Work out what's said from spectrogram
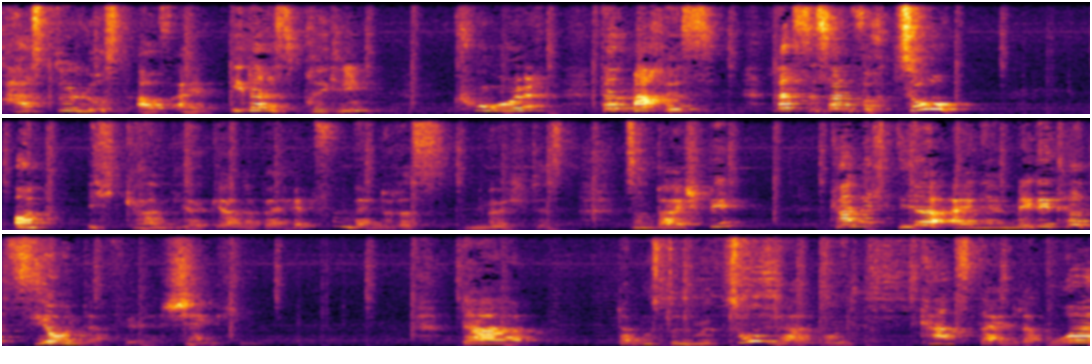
hast du Lust auf ein inneres Prickeln? Cool, dann mach es. Lass es einfach zu. Und ich kann dir gerne dabei helfen, wenn du das möchtest. Zum Beispiel kann ich dir eine Meditation dafür schenken. Da, da musst du nur zuhören und kannst dein Labor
